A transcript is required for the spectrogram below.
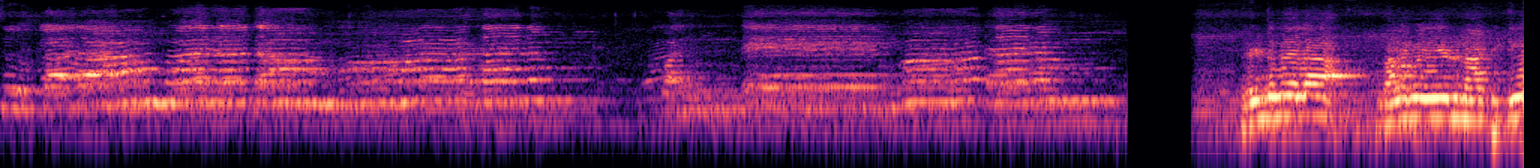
సుఖదాం వరదాం వందే రెండు వేల నలభై ఏడు నాటికి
